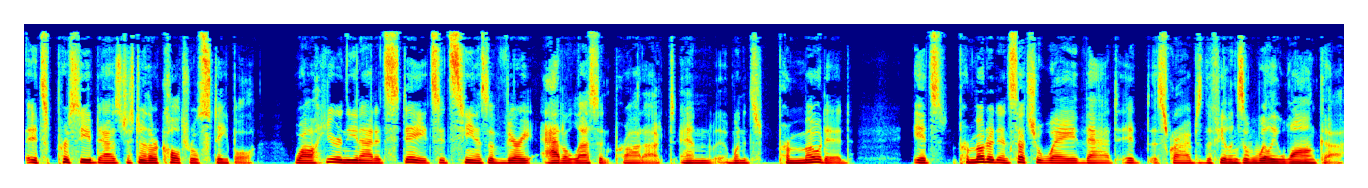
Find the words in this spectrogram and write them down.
it's perceived as just another cultural staple. While here in the United States, it's seen as a very adolescent product. And when it's promoted, it's promoted in such a way that it describes the feelings of Willy Wonka.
